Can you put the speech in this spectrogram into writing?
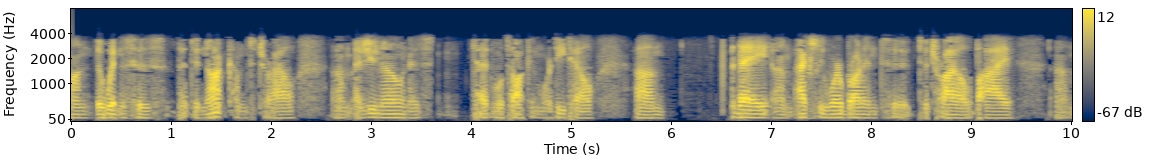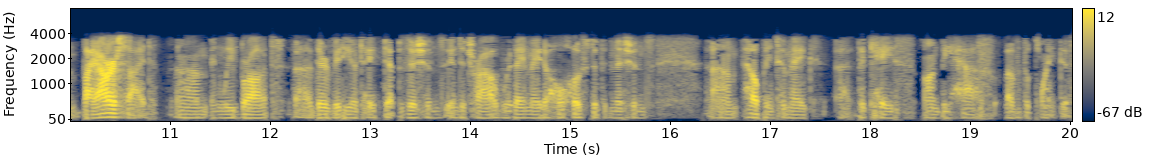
on the witnesses that did not come to trial, um, as you know, and as Ted will talk in more detail, um, they um, actually were brought into to trial by um, by our side, um, and we brought uh, their videotape depositions into trial where they made a whole host of admissions, um, helping to make uh, the case on behalf of the plaintiffs.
